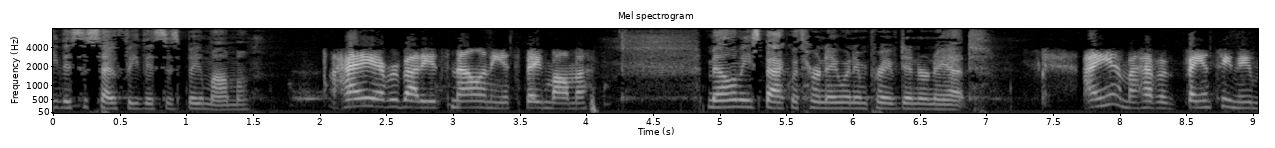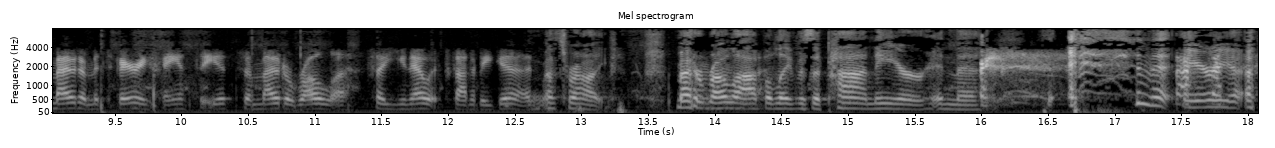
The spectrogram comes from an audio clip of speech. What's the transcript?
Everybody. This is Sophie. This is Boo Mama. Hey, everybody. It's Melanie. It's Big Mama. Melanie's back with her new and improved internet. I am. I have a fancy new modem. It's very fancy. It's a Motorola, so you know it's got to be good. That's right. Motorola, I believe, is a pioneer in the in the area of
